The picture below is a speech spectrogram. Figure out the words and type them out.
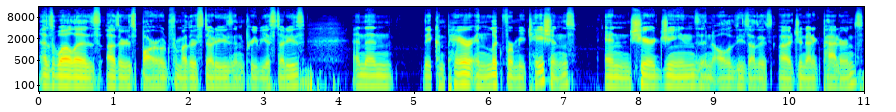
as well as others borrowed from other studies and previous studies, and then they compare and look for mutations and shared genes and all of these other uh, genetic patterns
